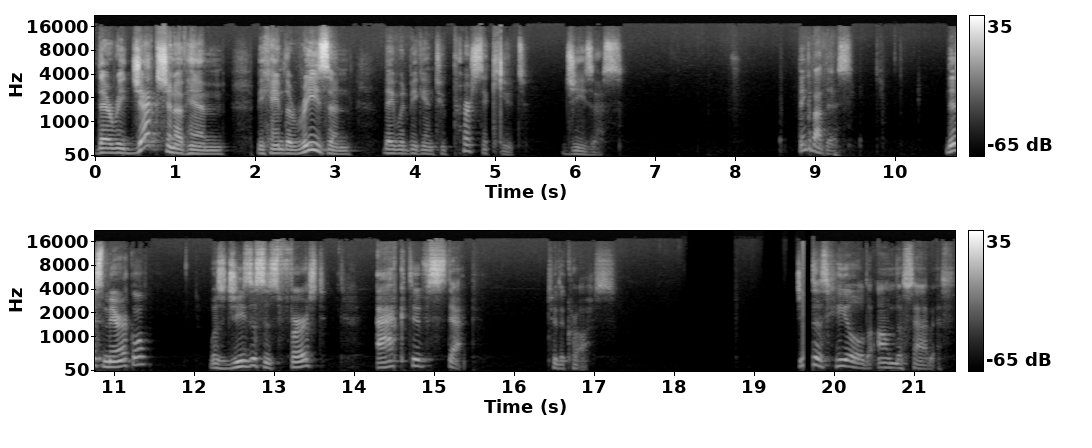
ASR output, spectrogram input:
Their rejection of him became the reason they would begin to persecute Jesus. Think about this. This miracle was Jesus' first active step to the cross. Jesus healed on the Sabbath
